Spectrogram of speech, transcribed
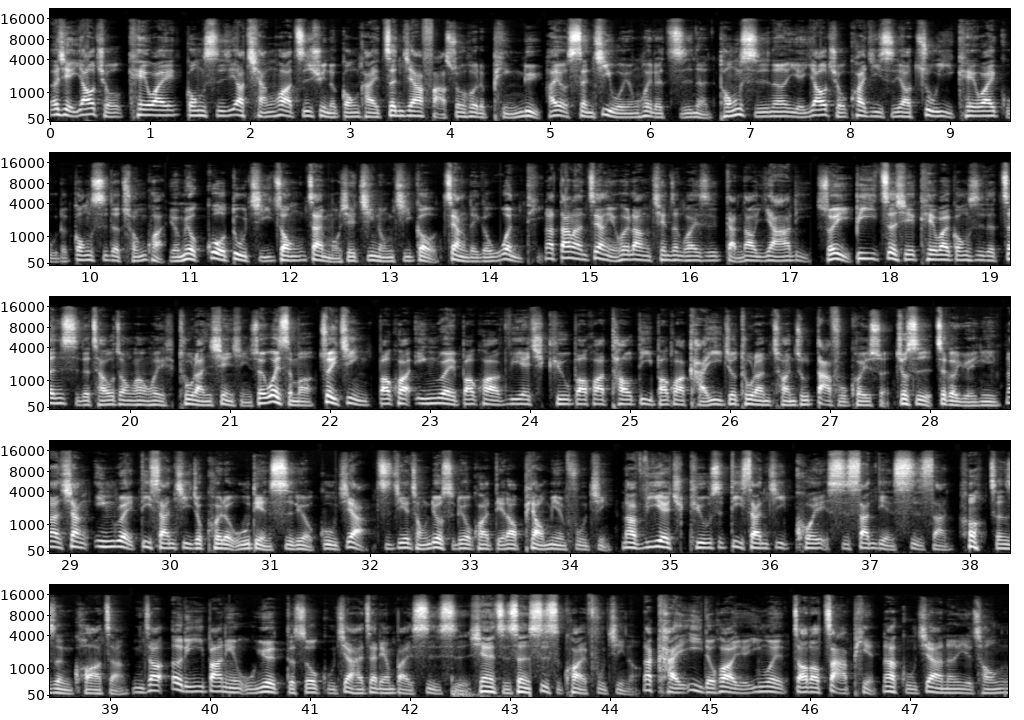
而且要求 KY 公司要强化资讯的公开，增加法说会的频率，还有审计委员会的职能。同时呢，也要求会计师要注意 KY 股的公司的存款有没有过度集中在某些金融机构这样的一个问题。那当然，这样也会让签证会计师感到压力，所以逼这些 KY 公司的真实的财务状况会突然现形。所以为什么最近包括英瑞、包括 VHQ、包括涛地、包括凯翼就突然传出大幅亏损，就是这个原因。那像英瑞第三季就亏了五点四六，股价直接从六十六块跌到票面附近。那 VHQ 是第三季亏十三点四三，哼，真是很夸张。你知道二零一八年五月的时候，股价还在两百四十，现在只剩四十块附近哦。那凯翼的话，也因为遭到诈骗，那股价呢也从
